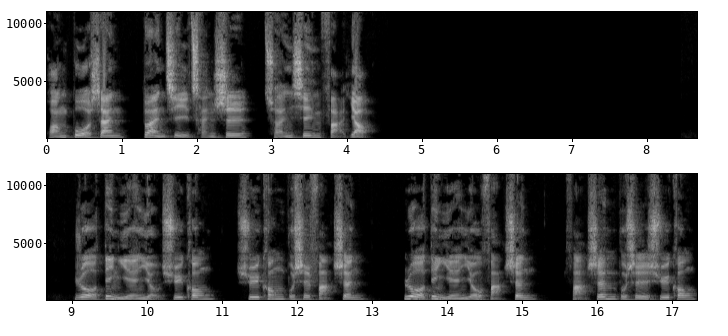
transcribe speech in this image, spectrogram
黄檗山断际禅师传心法要：若定言有虚空，虚空不是法身；若定言有法身，法身不是虚空。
